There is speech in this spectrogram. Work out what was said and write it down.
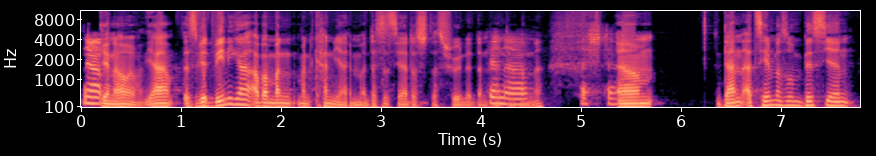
Ja. Genau, ja, es wird weniger, aber man, man kann ja immer. Das ist ja das, das Schöne dann genau, halt. Genau, ne? das stimmt. Ähm, dann erzähl mal so ein bisschen,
